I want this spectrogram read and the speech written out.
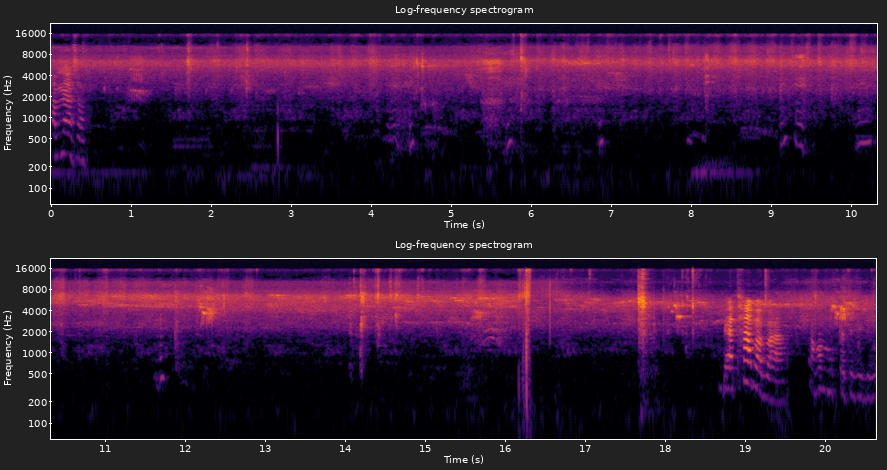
সামনে আসো। ব্যথা বাবা। এখন মুখটাতে দিয়ে দিব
